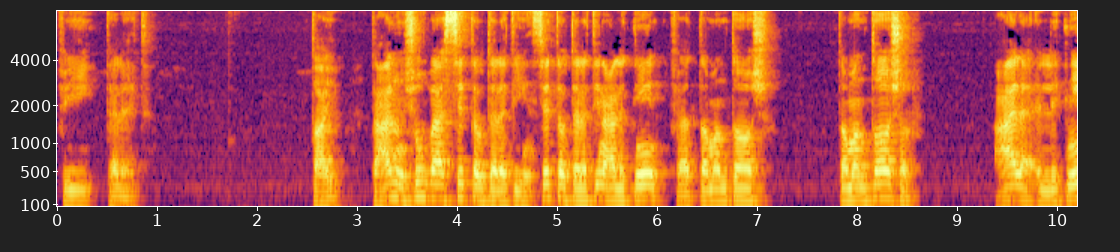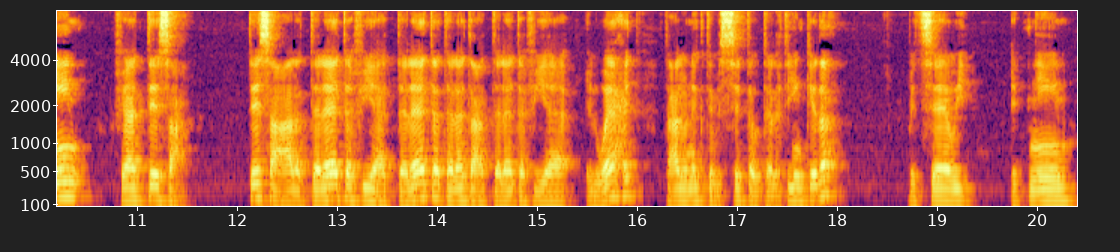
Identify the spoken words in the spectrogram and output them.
في تلاتة. طيب تعالوا نشوف بقى الستة وتلاتين. ستة وتلاتين على اتنين فيها التمنتاشر. تمنتاشر على الاتنين فيها التسعة. تسعة على التلاتة فيها التلاتة تلاتة على التلاتة فيها الواحد. تعالوا نكتب الستة وتلاتين كده بتساوي اتنين.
